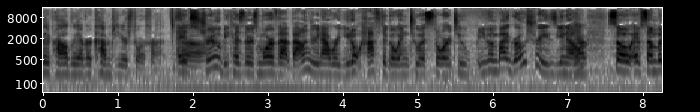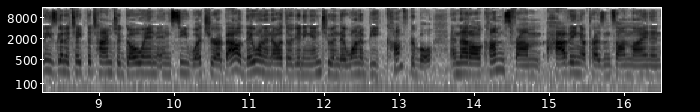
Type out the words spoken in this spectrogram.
they probably ever come to your storefront. It's true because there's more of that boundary now where you don't have to go into a store to even buy groceries, you know? Yep. So if somebody's going to take the time to go in and see what you're about, they want to know what they're getting into and they want to be comfortable. And that all comes from having a presence online and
